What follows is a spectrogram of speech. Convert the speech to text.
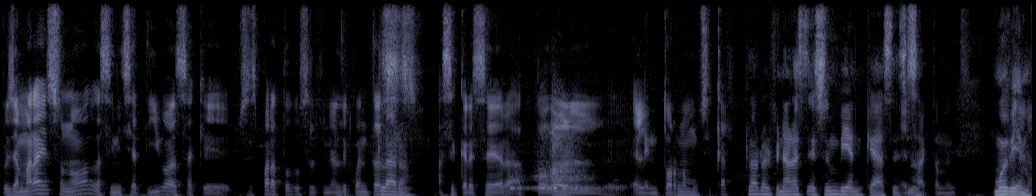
pues llamar a eso, ¿no? Las iniciativas, a que pues es para todos, al final de cuentas Claro. hace crecer a todo el, el entorno musical. Claro, al final es, es un bien que haces, ¿no? Exactamente. Muy bien.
